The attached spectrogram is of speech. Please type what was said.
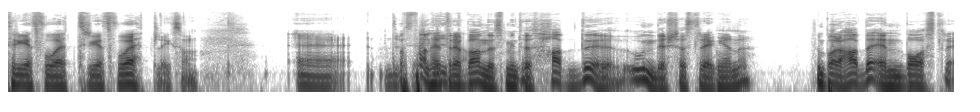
3-2-1, 3-2-1 liksom. Eh, det- Vad fan heter det bandet som inte ens hade understa strängarna? Som bara hade en bassträng.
